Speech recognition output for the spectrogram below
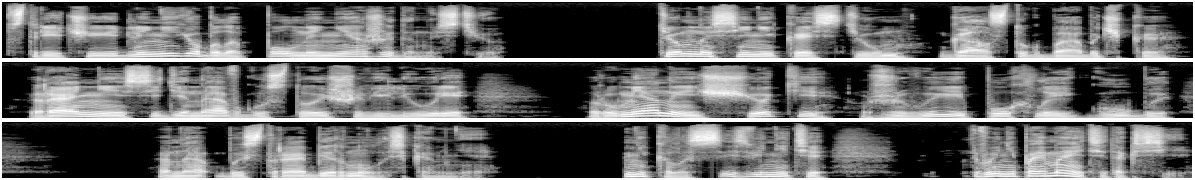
Встреча и для нее была полной неожиданностью. Темно-синий костюм, галстук-бабочка, ранняя седина в густой шевелюре, румяные щеки, живые пухлые губы. Она быстро обернулась ко мне. «Николас, извините, вы не поймаете такси?»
